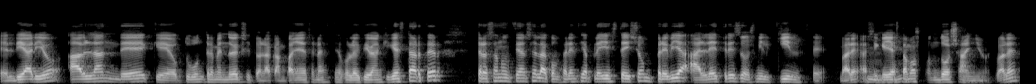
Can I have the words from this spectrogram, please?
el diario, hablan de que obtuvo un tremendo éxito en la campaña de financiación colectiva en Kickstarter tras anunciarse la conferencia PlayStation previa al E3 2015, ¿vale? Así que ya estamos con dos años, ¿vale?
